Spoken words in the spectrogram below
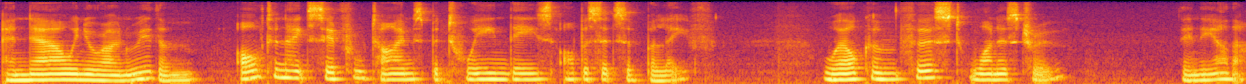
And now, in your own rhythm, alternate several times between these opposites of belief. Welcome first one as true, then the other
